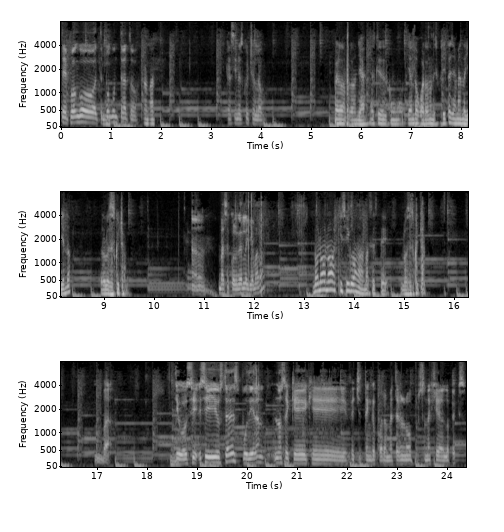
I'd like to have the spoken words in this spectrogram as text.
te, pongo, te pongo un trato. Casi no escucho el agua. Perdón, perdón, ya. Es que como ya ando guardando mis cositas, ya me ando yendo, pero los escucho. Ah, ¿Vas a colgar la llamada? No, no, no, aquí sigo, nada más este, los escucho. Va. Digo, si, si ustedes pudieran, no sé qué, fecha tenga para meter el nuevo personaje al Apex.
